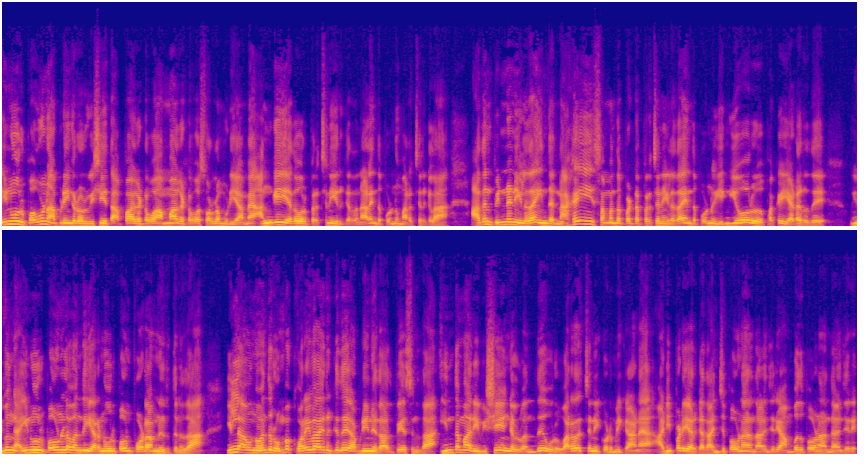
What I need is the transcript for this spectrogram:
ஐநூறு பவுன் அப்படிங்கிற ஒரு விஷயத்த அப்பா கிட்டவோ அம்மா கிட்டவோ சொல்ல முடியாமல் அங்கேயும் ஏதோ ஒரு பிரச்சனை இருக்கிறதுனால இந்த பொண்ணு மறைச்சிருக்கலாம். அதன் பின்னணியில் தான் இந்த நகை சம்மந்தப்பட்ட பிரச்சனையில் தான் இந்த பொண்ணு எங்கேயோ ஒரு பக்கம் இடருது இவங்க ஐநூறு பவுனில் வந்து இரநூறு பவுன் போடாமல் நிறுத்துனதா? இல்லை அவங்க வந்து ரொம்ப குறைவாக இருக்குது அப்படின்னு ஏதாவது பேசுனதா? இந்த மாதிரி விஷயங்கள் வந்து ஒரு வரதட்சணை கொடுமைக்கான அடிப்படையாக இருக்காது அஞ்சு பவுனாக இருந்தாலும் சரி ஐம்பது பவுனாக இருந்தாலும் சரி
